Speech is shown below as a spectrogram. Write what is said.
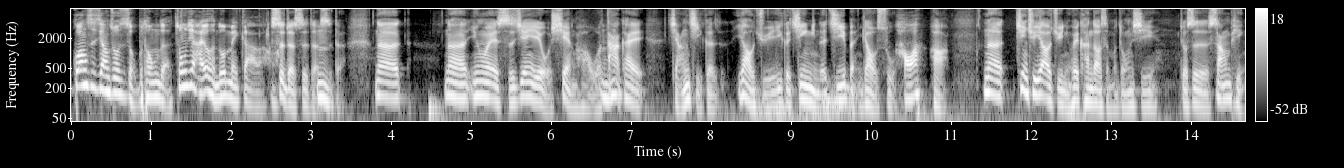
光是这样做是走不通的，中间还有很多没干了。是的，是的，是的。那那因为时间也有限哈，我大概讲几个药局一个经营的基本要素。好啊，哈。那进去药局你会看到什么东西？就是商品。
